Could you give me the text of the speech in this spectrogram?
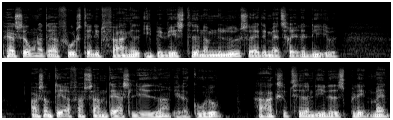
Personer, der er fuldstændigt fanget i bevidstheden om nydelse af det materielle liv, og som derfor som deres leder eller guru har accepteret en ligeledes blind mand,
